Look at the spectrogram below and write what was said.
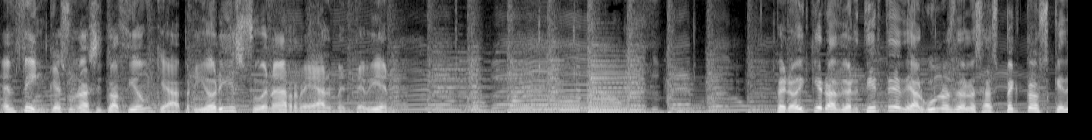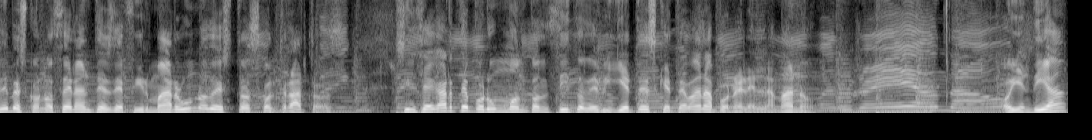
En fin, que es una situación que a priori suena realmente bien. Pero hoy quiero advertirte de algunos de los aspectos que debes conocer antes de firmar uno de estos contratos, sin cegarte por un montoncito de billetes que te van a poner en la mano. Hoy en día,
